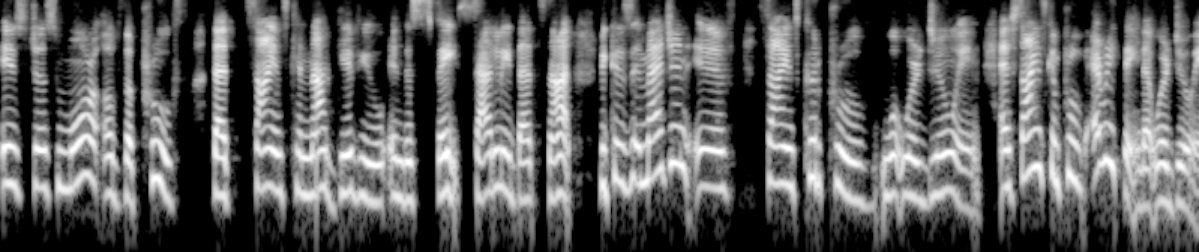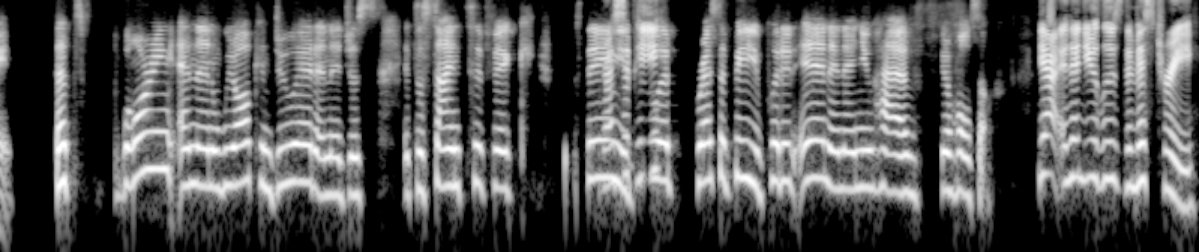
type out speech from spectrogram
is just more of the proof that science cannot give you in this space. Sadly that's not. Because imagine if science could prove what we're doing. If science can prove everything that we're doing. That's boring and then we all can do it and it just it's a scientific thing. Recipe. you put recipe you put it in and then you have your whole self. Yeah and then you lose the mystery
